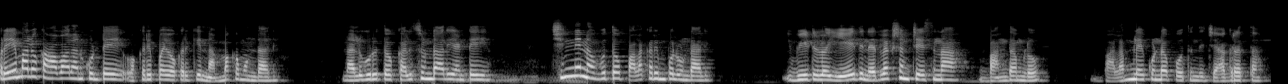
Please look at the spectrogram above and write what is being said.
ప్రేమలు కావాలనుకుంటే ఒకరిపై ఒకరికి నమ్మకం ఉండాలి. నలుగురితో కలిసి ఉండాలి అంటే చిన్ని నవ్వుతో పలకరింపులు ఉండాలి. వీటిలో ఏది నిర్లక్ష్యం చేసినా బంధంలో బలం లేకుండా పోతుంది జాగ్రత్త.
